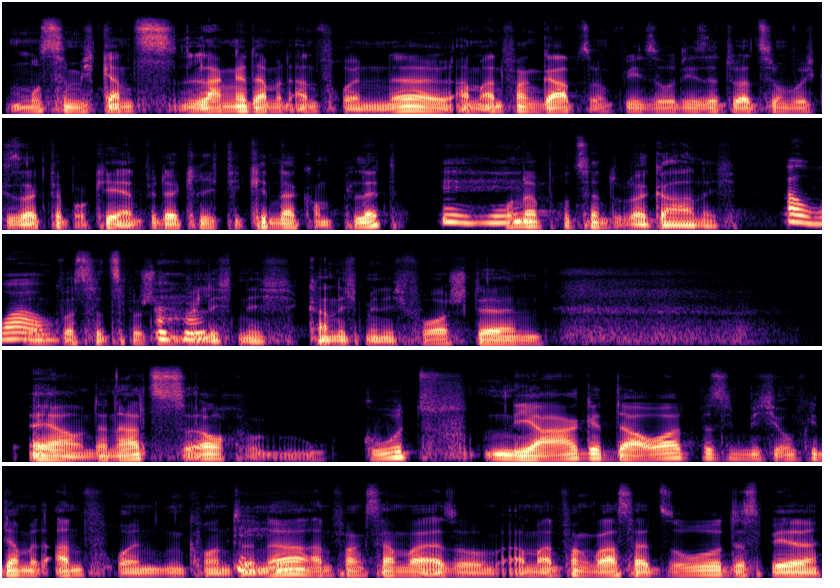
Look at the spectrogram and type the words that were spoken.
musste mich ganz lange damit anfreunden. Ne? Am Anfang gab es irgendwie so die Situation, wo ich gesagt habe, okay, entweder kriege ich die Kinder komplett, Mhm. 100% oder gar nicht. Oh wow. Irgendwas dazwischen Aha. will ich nicht. Kann ich mir nicht vorstellen. Ja, und dann hat es auch gut ein Jahr gedauert, bis ich mich irgendwie damit anfreunden konnte. Mhm. Ne? Anfangs haben wir, also am Anfang war es halt so, dass wir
